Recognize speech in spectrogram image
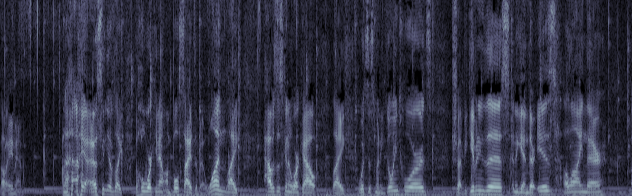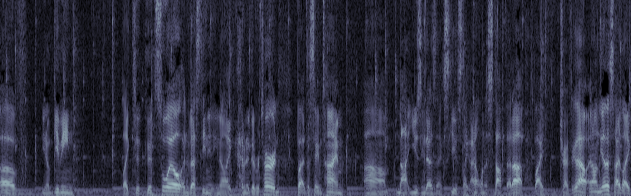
oh, amen. And I, I was thinking of like the whole working out on both sides of it. One, like, how is this going to work out? Like, what's this money going towards? Should I be giving this? And again, there is a line there of, you know, giving like to good soil, investing in, you know, like having a good return, but at the same time, um, not using that as an excuse. Like, I don't want to stop that up by trying to figure it out. And on the other side, like,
